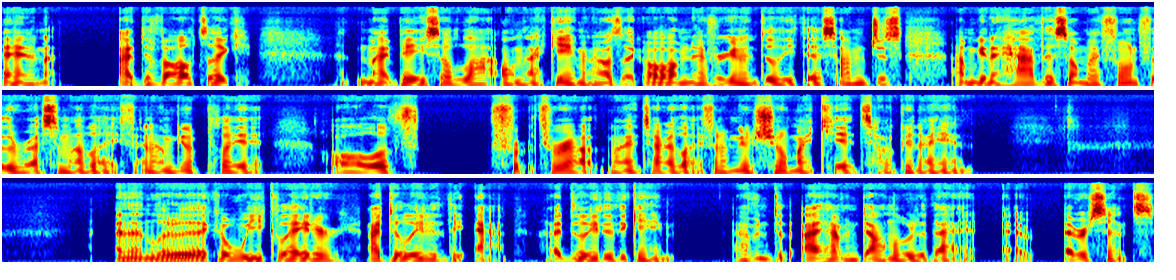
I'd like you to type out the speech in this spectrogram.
and I developed like my base a lot on that game and I was like, "Oh, I'm never going to delete this. I'm just I'm going to have this on my phone for the rest of my life and I'm going to play it all of for, throughout my entire life and I'm going to show my kids how good I am." And then literally like a week later, I deleted the app. I deleted the game. I haven't I haven't downloaded that ever, since.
